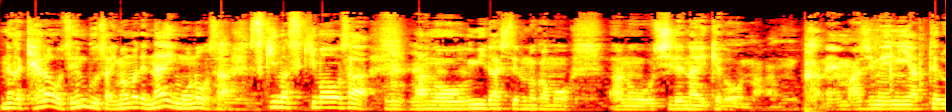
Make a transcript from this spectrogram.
なんかキャラを全部さ、今までないものをさ、隙間隙間をさうん、あの、生み出してるのかも、あの、知れないけど、なんかね、真面目にやってる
